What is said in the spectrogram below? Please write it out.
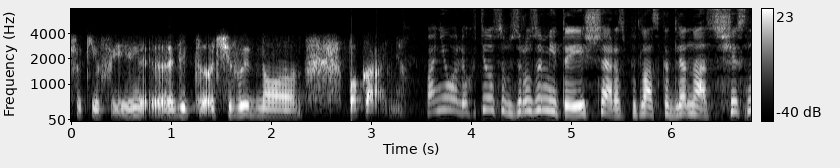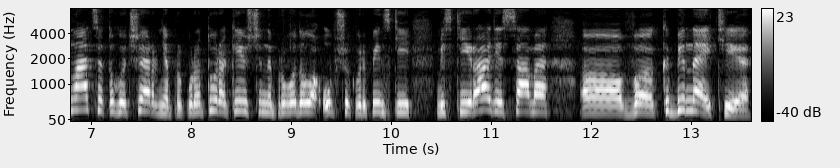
обшуків і е, від очевидно покарання. Пані Олю, хотілося б зрозуміти і ще раз, будь ласка, для нас 16 червня прокуратура Київщини проводила обшук в Ірпінській міській раді саме е, в кабінеті е,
